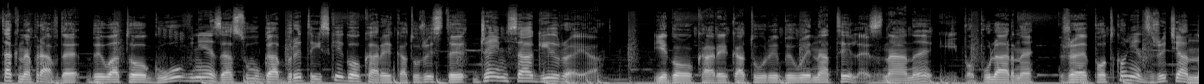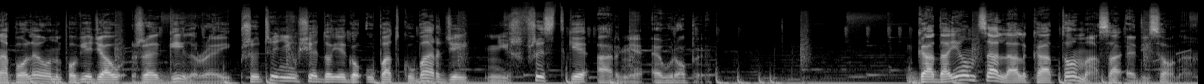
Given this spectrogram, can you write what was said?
Tak naprawdę była to głównie zasługa brytyjskiego karykaturzysty Jamesa Gilreya. Jego karykatury były na tyle znane i popularne, że pod koniec życia Napoleon powiedział, że Gilray przyczynił się do jego upadku bardziej niż wszystkie armie Europy. Gadająca lalka Thomasa Edisona.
